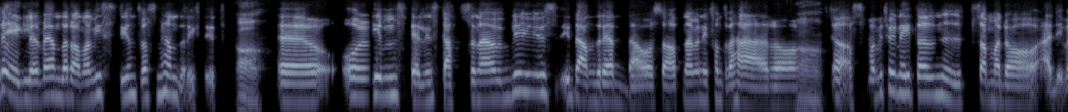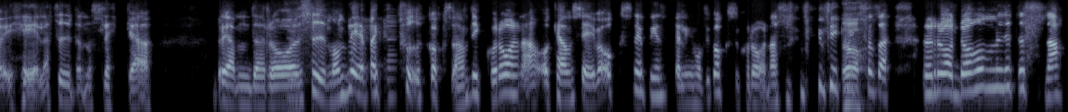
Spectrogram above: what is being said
regler varenda dag, man visste ju inte vad som hände riktigt. Ja, Eh, och inspelningsplatserna blev ju ibland rädda och sa att nej men ni får inte vara här. Och, ja. ja, så var vi tvungna att hitta en ny samma dag. Nej, det var ju hela tiden att släcka bränder och. Simon blev faktiskt sjuk också. Han fick corona och hans tjej var också med på inspelningen. Hon fick också corona. Så vi fick Ja. liksom så här, råda om lite snabbt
